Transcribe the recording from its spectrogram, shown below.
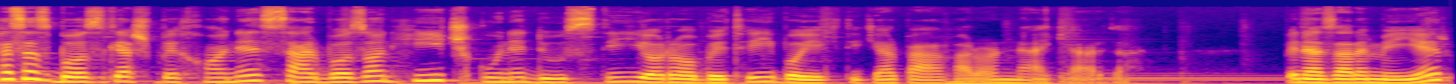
پس از بازگشت به خانه سربازان هیچ گونه دوستی یا رابطه‌ای با یکدیگر برقرار نکردند. به نظر میر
